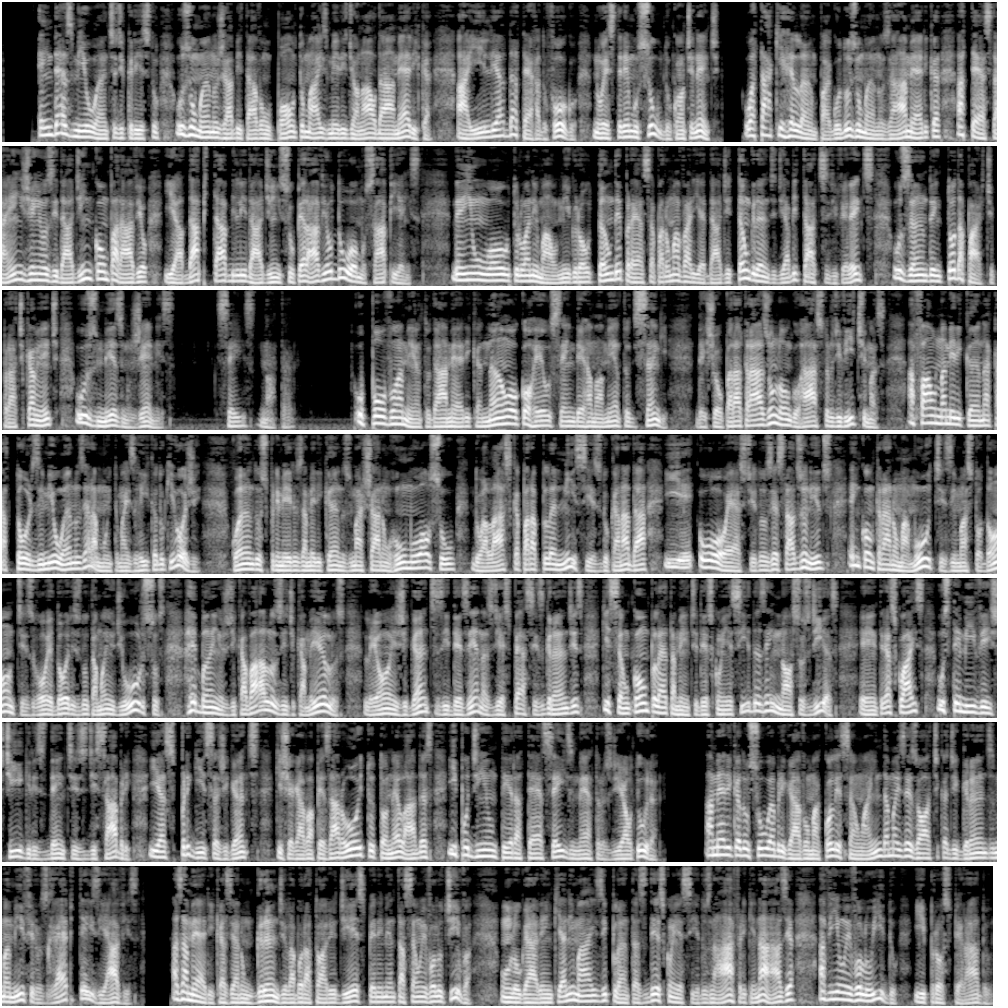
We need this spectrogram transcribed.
Em 10 mil antes de Cristo, os humanos já habitavam o ponto mais meridional da América, a ilha da Terra do Fogo, no extremo sul do continente. O ataque relâmpago dos humanos à América atesta a engenhosidade incomparável e adaptabilidade insuperável do Homo sapiens. Nenhum outro animal migrou tão depressa para uma variedade tão grande de habitats diferentes, usando em toda parte, praticamente, os mesmos genes. 6. Nota. O povoamento da América não ocorreu sem derramamento de sangue, deixou para trás um longo rastro de vítimas. A fauna americana há 14 mil anos era muito mais rica do que hoje. Quando os primeiros americanos marcharam rumo ao sul, do Alasca para planícies do Canadá e o oeste dos Estados Unidos, encontraram mamutes e mastodontes, roedores do tamanho de ursos, rebanhos de cavalos e de camelos, leões gigantes e dezenas de espécies grandes que são completamente desconhecidas em nossos dias, entre as quais os temíveis tigres dentes de sabre e as preguiças gigantes, que chegavam a pesar oito toneladas e podiam ter até seis metros de altura. A América do Sul abrigava uma coleção ainda mais exótica de grandes mamíferos, répteis e aves, as Américas eram um grande laboratório de experimentação evolutiva, um lugar em que animais e plantas desconhecidos na África e na Ásia haviam evoluído e prosperado.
